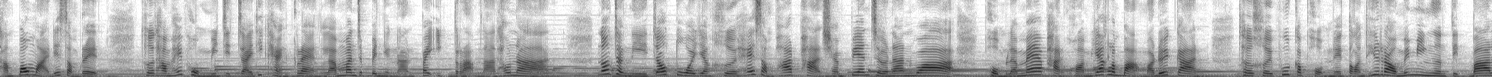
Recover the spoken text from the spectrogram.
ทำเป้าหมายได้สำเร็จ เธอทำให้ผมมีจิตใจที่แข็งแกร่ง และมันจะเป็นอย่างนั้นไปอีกตราบนานเท่านาน นอกจากนี้เจ้าตัวยังเคยให้สัมภาษณ์ผ่านแชมเปี้ยนเจอนั่นว่าผมและแม่ผ่านความยากลำบากมาด้วยกัน เธอเคยพูดกับผมในตอนที่เราไม่มีเงินติดบ้าน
